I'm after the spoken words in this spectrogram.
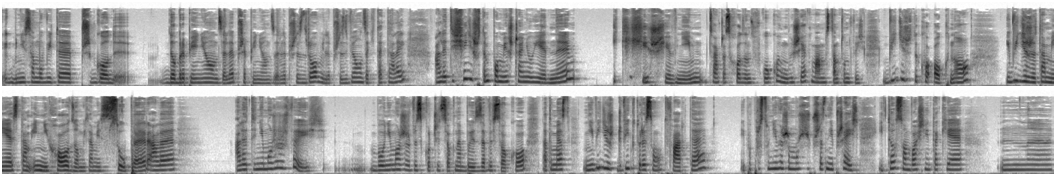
jakby niesamowite przygody, dobre pieniądze, lepsze pieniądze, lepsze zdrowie, lepszy związek i tak dalej, ale ty siedzisz w tym pomieszczeniu jednym i kisisz się w nim, cały czas chodząc w kółko i mówisz, jak mam stamtąd wyjść. Widzisz tylko okno i widzisz, że tam jest, tam inni chodzą i tam jest super, ale, ale ty nie możesz wyjść, bo nie możesz wyskoczyć z okna, bo jest za wysoko. Natomiast nie widzisz drzwi, które są otwarte i po prostu nie wiesz, że możesz przez nie przejść. I to są właśnie takie mm,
